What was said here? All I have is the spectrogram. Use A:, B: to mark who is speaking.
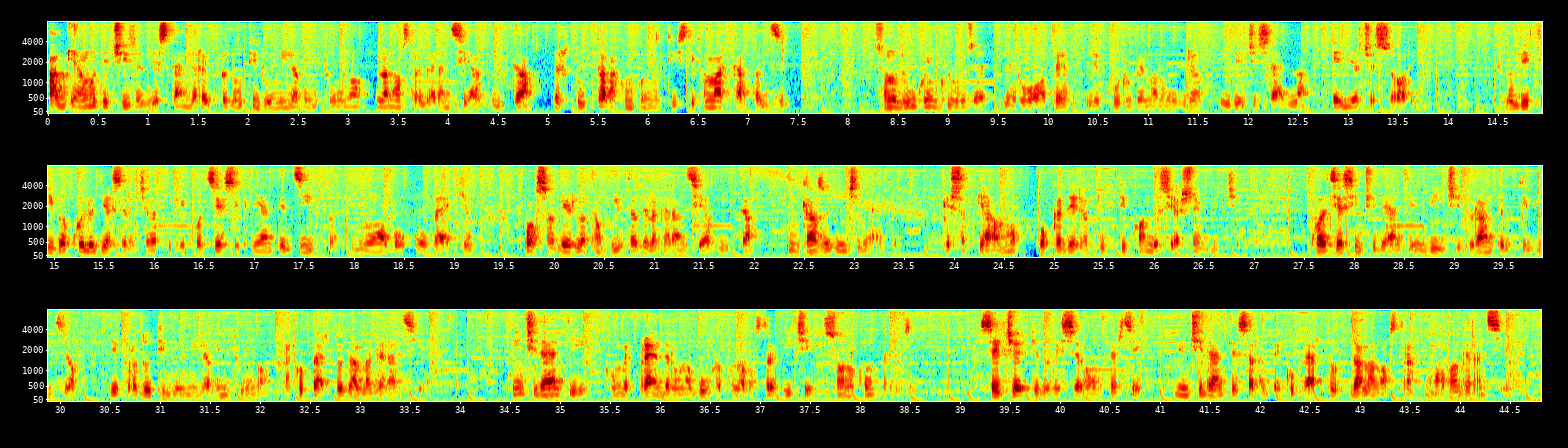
A: Abbiamo deciso di estendere ai prodotti 2021 la nostra garanzia a vita per tutta la componentistica marcata ZIP. Sono dunque incluse le ruote, le curve manubrio, il regisella e gli accessori. L'obiettivo è quello di essere certi che qualsiasi cliente ZIP, nuovo o vecchio, possa avere la tranquillità della garanzia a vita in caso di incidente, che sappiamo può accadere a tutti quando si esce in bici. Qualsiasi incidente in bici durante l'utilizzo dei prodotti 2021 è coperto dalla garanzia. Incidenti come prendere una buca con la vostra bici sono compresi. Se il cerchio dovesse rompersi, l'incidente sarebbe coperto dalla nostra nuova garanzia.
